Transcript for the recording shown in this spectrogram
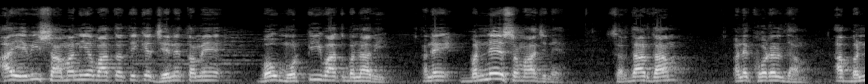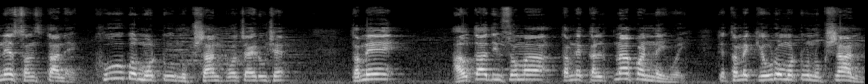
આ એવી સામાન્ય વાત હતી કે જેને તમે બહુ મોટી વાત બનાવી અને બંને સમાજને સરદારધામ અને ખોડલધામ આ બંને સંસ્થાને ખૂબ મોટું નુકસાન પહોંચાડ્યું છે. તમે આવતા દિવસોમાં તમને કલ્પના પણ નહીં હોય કે તમે કેવડું મોટું નુકસાન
